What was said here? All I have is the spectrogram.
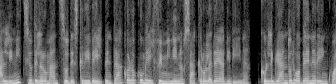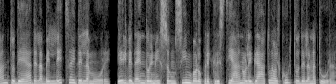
all'inizio del romanzo descrive il pentacolo come il femminino sacro la dea divina, collegandolo a Venere in quanto dea della bellezza e dell'amore, e rivedendo in esso un simbolo pre-cristiano legato al culto della natura.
